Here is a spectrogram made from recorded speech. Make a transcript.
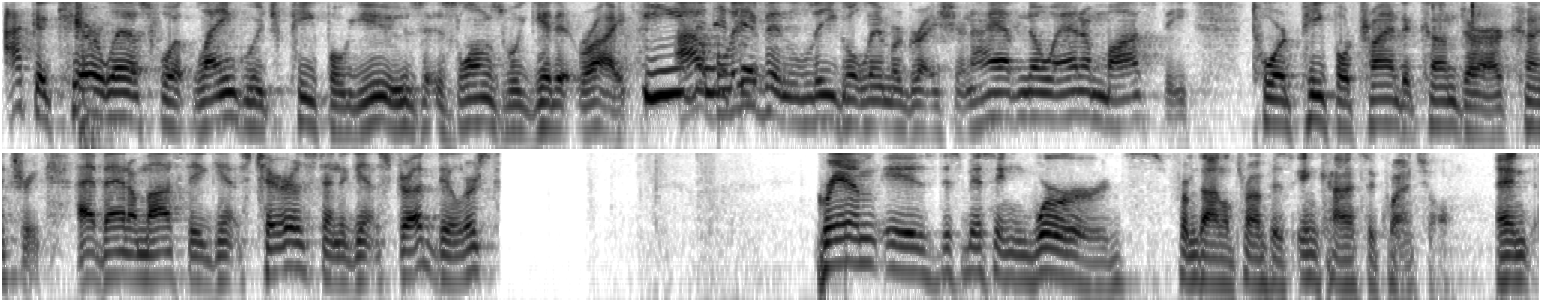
I could care less what language people use as long as we get it right. Even I believe it- in legal immigration. I have no animosity toward people trying to come to our country. I have animosity against terrorists and against drug dealers. Graham is dismissing words from Donald Trump as inconsequential. And,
